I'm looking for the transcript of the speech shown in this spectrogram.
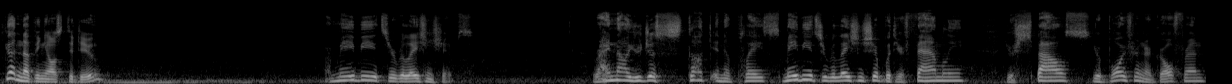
You got nothing else to do. Or maybe it's your relationships. Right now, you're just stuck in a place. Maybe it's your relationship with your family, your spouse, your boyfriend or girlfriend.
